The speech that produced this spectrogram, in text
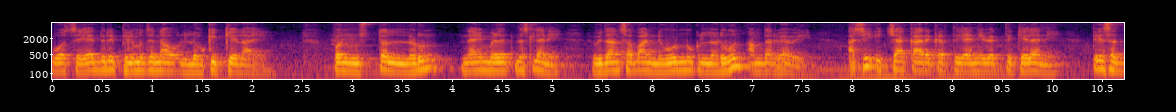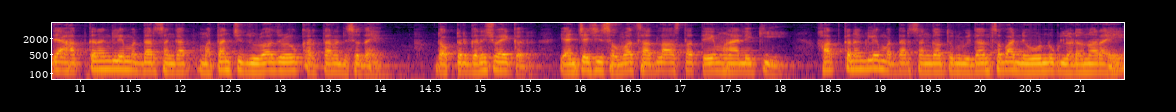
व सह्याद्री फिल्मचे नाव लौकिक केलं आहे. पण नुसतं लढून न्याय मिळत नसल्याने विधानसभा निवडणूक लढवून आमदार व्हावे अशी इच्छा कार्यकर्ते यांनी व्यक्त केल्याने ते सध्या हातकणंगले मतदारसंघात मतांची जुळवाजुळव करताना दिसत आहेत. डॉक्टर गणेश वायकर यांच्याशी संवाद साधला असता ते म्हणाले की हातकणंगले मतदारसंघातून विधानसभा निवडणूक लढवणार आहे.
